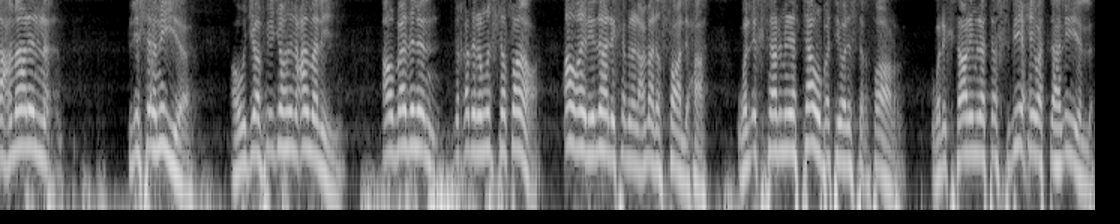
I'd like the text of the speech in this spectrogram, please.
أعمال لسانية أو في جهد عملي. أو بذل بقدر المستطاع أو غير ذلك من الأعمال الصالحة والإكثار من التوبة والاستغفار والإكثار من التسبيح والتهليل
